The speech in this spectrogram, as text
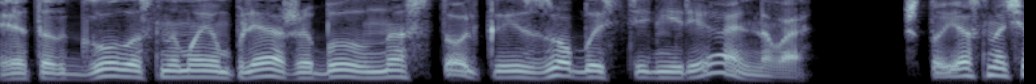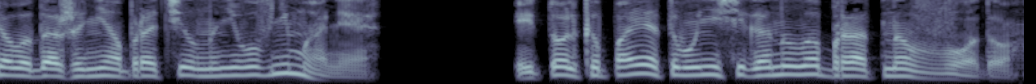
Этот голос на моем пляже был настолько из области нереального, что я сначала даже не обратил на него внимания. И только поэтому не сиганул обратно в воду.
